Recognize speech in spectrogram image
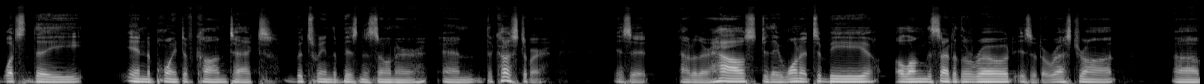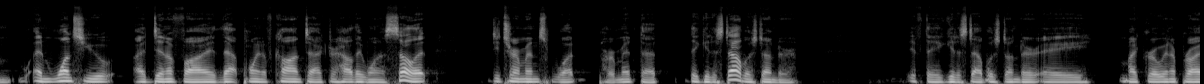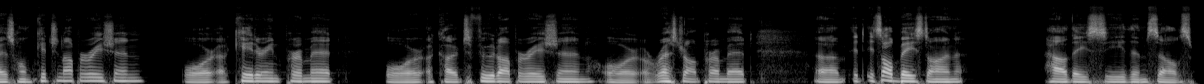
What's the end point of contact between the business owner and the customer? Is it out of their house? Do they want it to be along the side of the road? Is it a restaurant? Um, and once you identify that point of contact or how they want to sell it, determines what permit that they get established under. If they get established under a micro enterprise home kitchen operation or a catering permit or a cottage food operation or a restaurant permit, um, it, it's all based on how they see themselves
